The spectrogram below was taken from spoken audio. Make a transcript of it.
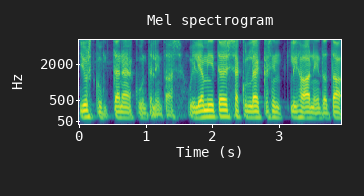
just kun tänään kuuntelin taas Williamia töissä, kun leikkasin lihaa, niin tota,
